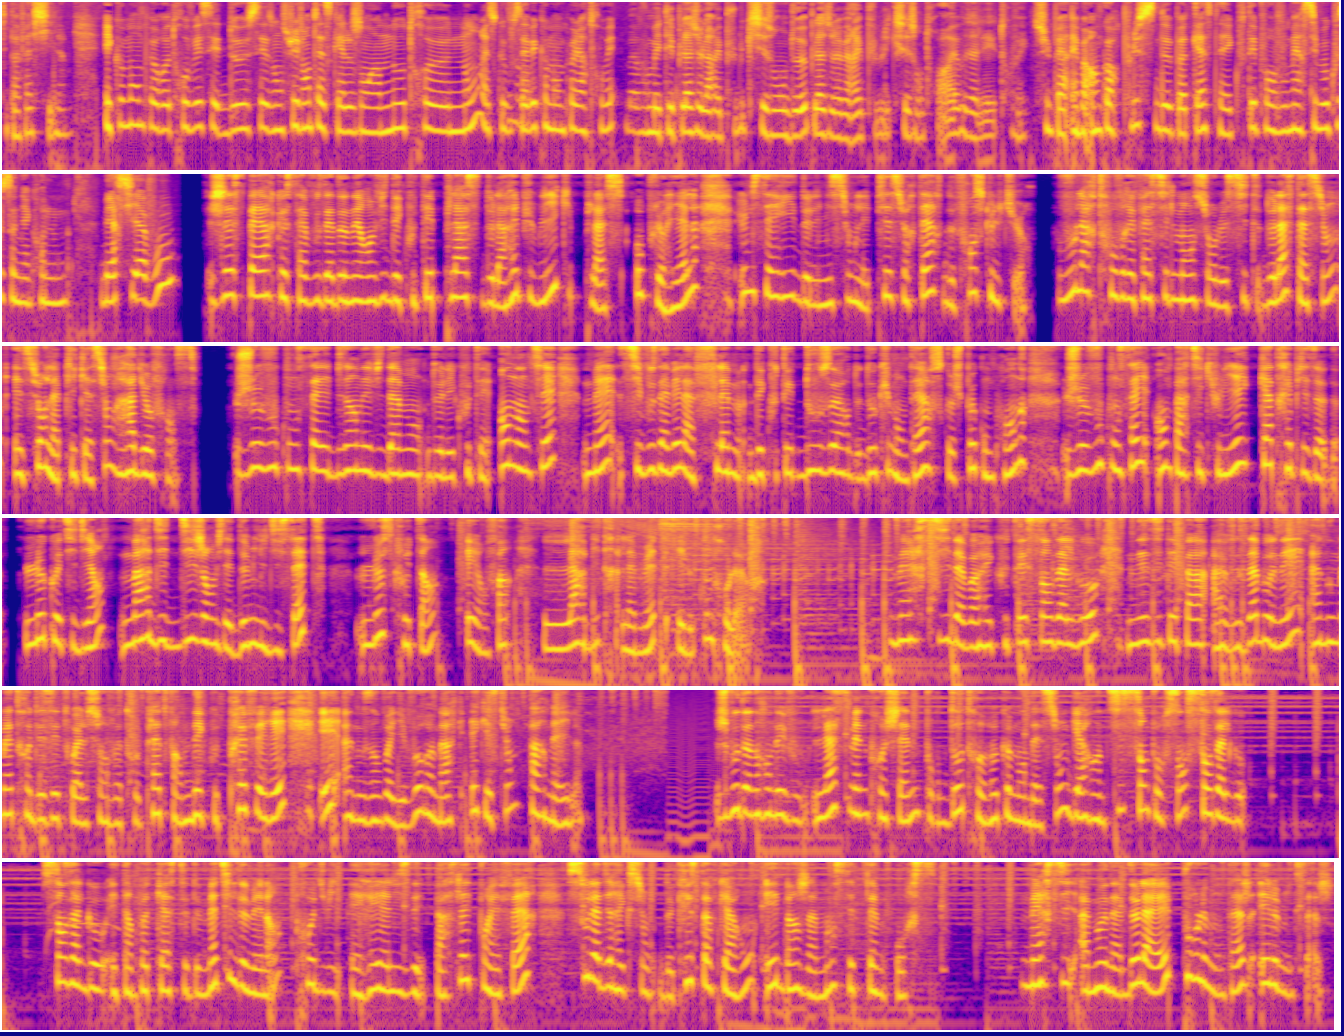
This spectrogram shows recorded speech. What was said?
c'est pas facile. Et comment on peut retrouver ces deux saisons suivantes? Est-ce qu'elles ont un autre nom? Est-ce que vous savez comment on peut les retrouver? Bah, Vous mettez Place de la République saison 2, Place de la République saison 3 et vous allez les trouver. Super. Et ben encore plus de podcasts à écouter pour vous. Merci beaucoup Sonia Kronlund. Merci à vous. J'espère que ça vous a donné envie d'écouter Place de la République, place au pluriel, une série de l'émission Les Pieds sur Terre de France Culture. Vous la retrouverez facilement sur le site de la station et sur l'application Radio France. Je vous conseille bien évidemment de l'écouter en entier, mais si vous avez la flemme d'écouter 12 heures de documentaire, ce que je peux comprendre, je vous conseille en particulier 4 épisodes. Le quotidien, mardi 10 janvier 2017, le scrutin et enfin l'arbitre, la muette et le contrôleur. Merci d'avoir écouté Sans Algo. N'hésitez pas à vous abonner, à nous mettre des étoiles sur votre plateforme d'écoute préférée et à nous envoyer vos remarques et questions par mail. Je vous donne rendez-vous la semaine prochaine pour d'autres recommandations garanties 100% sans algo. Sans algo est un podcast de Mathilde Mélin, produit et réalisé par Slate.fr sous la direction de Christophe Caron et Benjamin Septem-Ours. Merci à Mona Delahaye pour le montage et le mixage.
